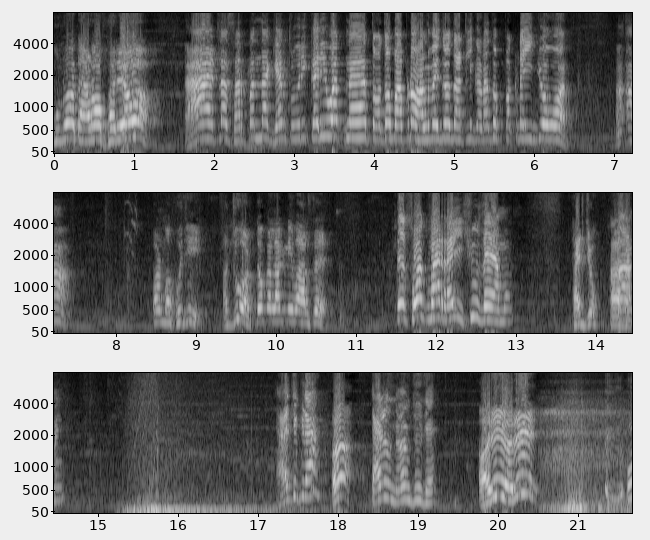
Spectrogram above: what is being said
કુનો દાડો ફર્યો. હા એટલે સરપંચ ના ઘેર ચોરી કરી હોત ને તો તો બાપડો હલવાઈ જોત આટલી ઘડા તો પકડાઈ ગયો હોત. હા પણ મફુજી હજુ અડધો કલાકની વાર છે. તે શોખ વાર રહી શું છે આમાં? હેડજો. પાણી હે દીકરા? હા. તારું નામ શું છે? હરી હરી. ઓ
